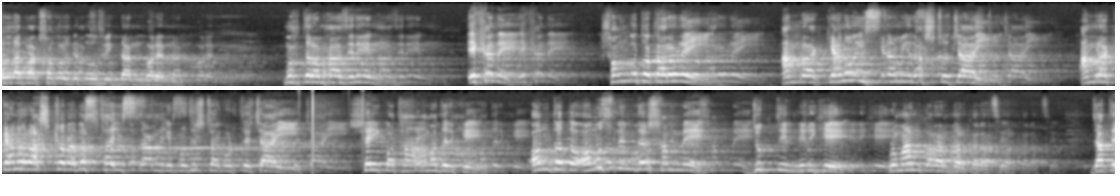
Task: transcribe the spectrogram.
আল্লাহ পাক সকলকে তৌফিক দান করেন। মোহতারাম হাজিরিন, এখানে সঙ্গত কারণেই আমরা কেন ইসলামী রাষ্ট্র চাই? আমরা কেন রাষ্ট্র ব্যবস্থা ইসলামকে প্রতিষ্ঠা করতে চাই? সেই কথা আমাদেরকে অন্তত অমুসলিমদের সামনে যুক্তির নিরিখে প্রমাণ করার দরকার আছে। যাতে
